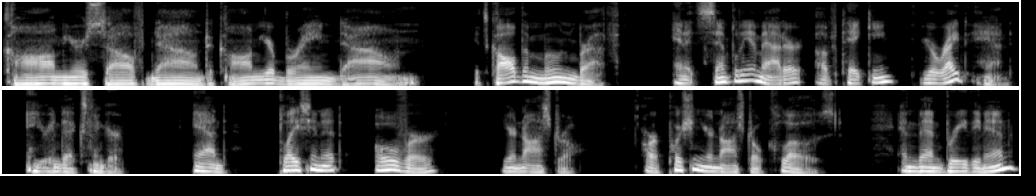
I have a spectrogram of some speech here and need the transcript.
calm yourself down, to calm your brain down. It's called the moon breath. And it's simply a matter of taking your right hand, your index finger, and placing it over your nostril or pushing your nostril closed and then breathing in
